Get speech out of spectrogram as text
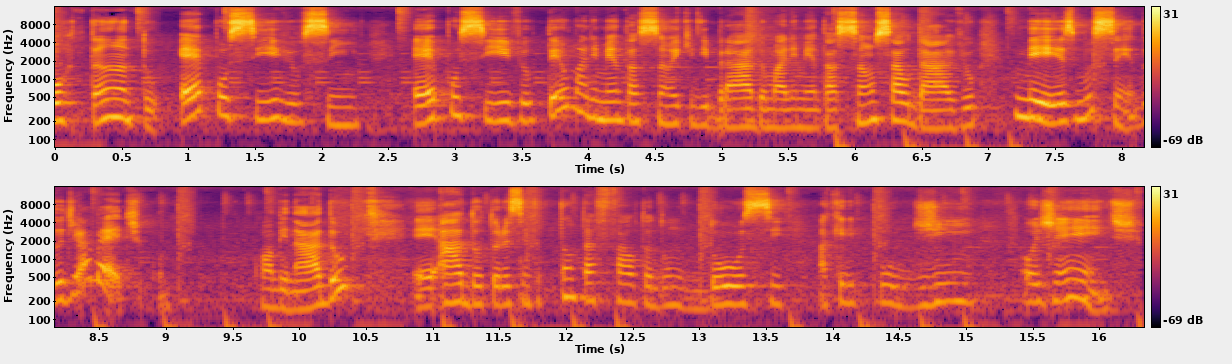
Portanto, é possível sim, é possível ter uma alimentação equilibrada, uma alimentação saudável, mesmo sendo diabético. Combinado? É, ah, doutora, eu sinto tanta falta de um doce, aquele pudim. Ô, gente,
